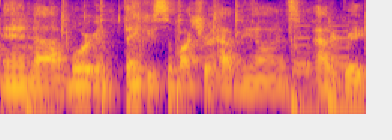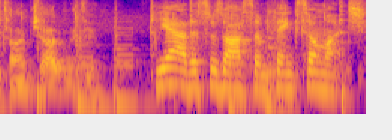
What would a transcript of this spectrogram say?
And uh, Morgan, thank you so much for having me on. I've had a great time chatting with you. Yeah, this was awesome. Thanks so much.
